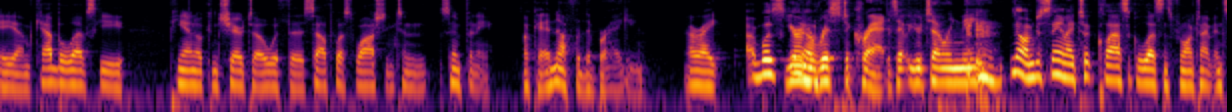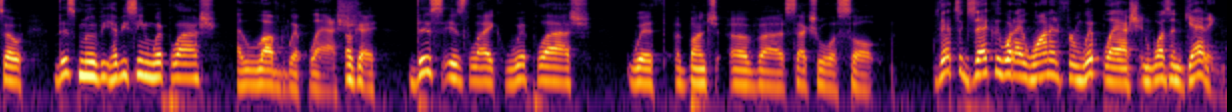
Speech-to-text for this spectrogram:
a um, Kabalevsky piano concerto with the Southwest Washington Symphony. Okay, enough with the bragging. All right. I was You're you an aristocrat. Is that what you're telling me? No, I'm just saying I took classical lessons for a long time. And so this movie, have you seen Whiplash? I loved Whiplash. Okay. This is like Whiplash with a bunch of uh, sexual assault. That's exactly what I wanted from Whiplash and wasn't getting.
